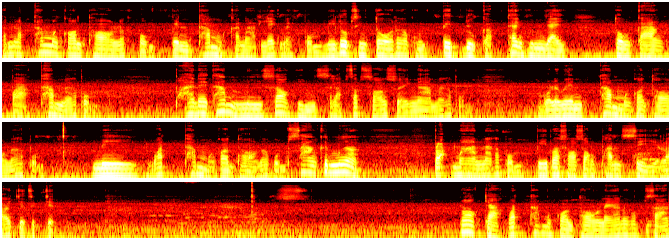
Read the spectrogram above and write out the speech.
สำหรับถ้ำมังกรทองนะครับผมเป็นถ้ำขนาดเล็กนะครับผมมีรูปสิงโตนะครับผมติดอยู่กับแท่งหินใหญ่ตรงกลางปากถ้ำนะครับผม ภายในถ้ำมีซอกหินสลับซับซ้อนสวยงามนะครับผมบริเวณถ้ำมังกรทองนะครับผมมีวัดถ้ำมังกรทองนะครับผมสร้างขึ้นเมื่อประมาณนะครับผมปีพศ 2477นอกจากวัดถ้ำมังกรทองแล้วนะครับสถาน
